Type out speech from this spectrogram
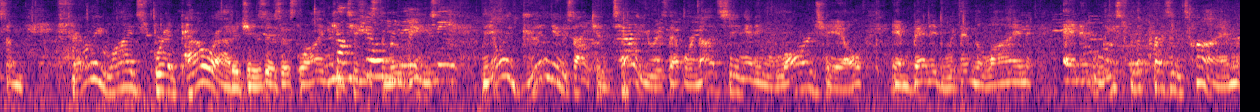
Some fairly widespread power outages as this line continues to move east. The only good news I can tell you is that we're not seeing any large hail embedded within the line, and at least for the present time,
